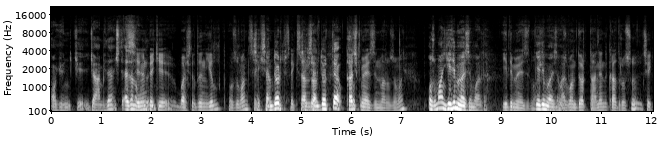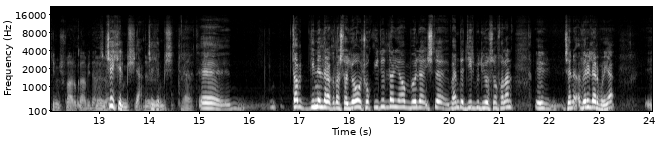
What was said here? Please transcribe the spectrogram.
o günkü camide. İşte ezan Senin okudu. peki başladığın yıl o zaman 80 84. 84. 84'te Kaç müezzin var o zaman? o zaman 7 müezzin vardı. 7 müezzin var. Yedi müezzin o var. zaman 4 tane kadrosu çekilmiş Faruk abiden sonra. Çekilmiş yani Evet. çekilmiş. Evet. Ee, tabii dinlediler arkadaşlar. Ya çok iyi dediler ya böyle işte hem de dil biliyorsun falan. Ee, seni verirler buraya. Ee,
